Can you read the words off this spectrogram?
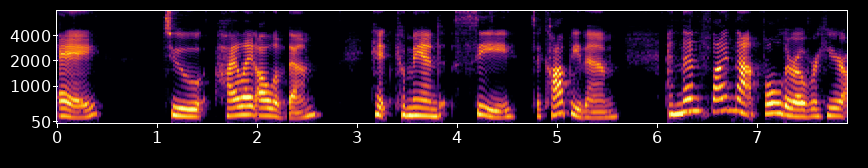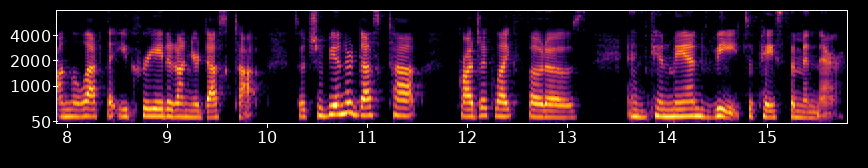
A, to highlight all of them, hit Command C to copy them, and then find that folder over here on the left that you created on your desktop. So it should be under desktop, Project Life photos, and Command V to paste them in there.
